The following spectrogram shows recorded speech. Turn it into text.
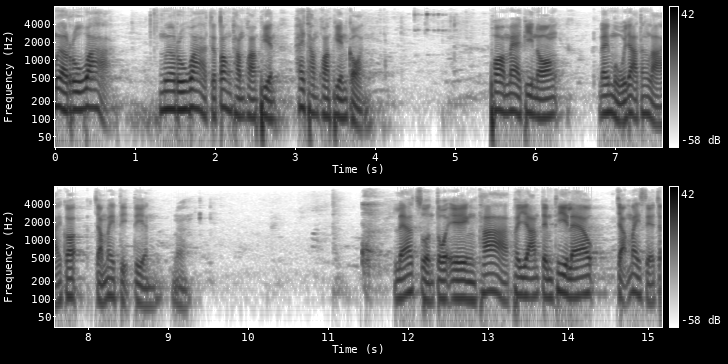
เมื่อรู้ว่า เมื่อรู้ว่าจะต้องทำความเพียรให้ทำความเพียรก่อน พ่อแม่พี่น้องในหมู่ญาติทั้งหลายก็จะไม่ติเตียนนะแล้วส่วนตัวเองถ้าพยายามเต็มที่แล้วจะไม่เสียใจ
